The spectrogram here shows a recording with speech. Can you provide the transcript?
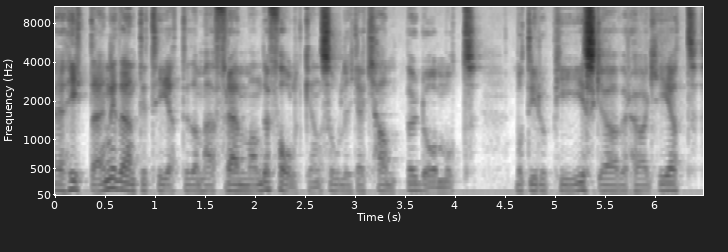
eh, hitta en identitet i de här främmande folkens olika kamper då mot, mot europeisk överhöghet.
